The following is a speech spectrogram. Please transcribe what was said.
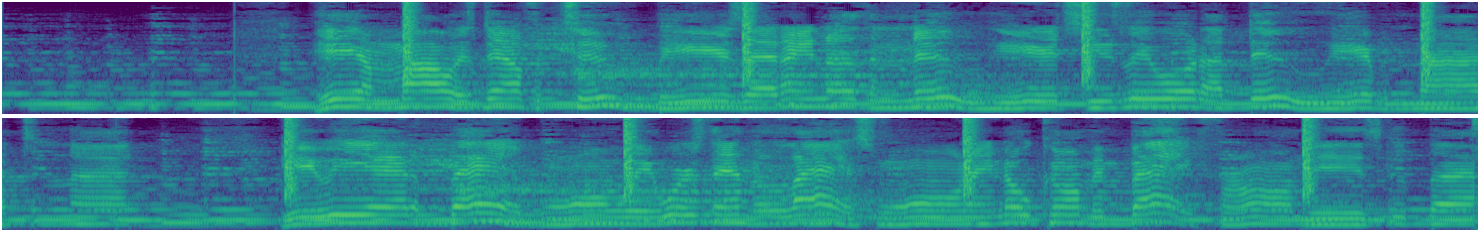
Yeah, I'm always down for two beers. That ain't nothing new here. It's usually what I do here, but not tonight. Yeah, we had a bad one, way worse than the last one. Ain't no coming back from this goodbye.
